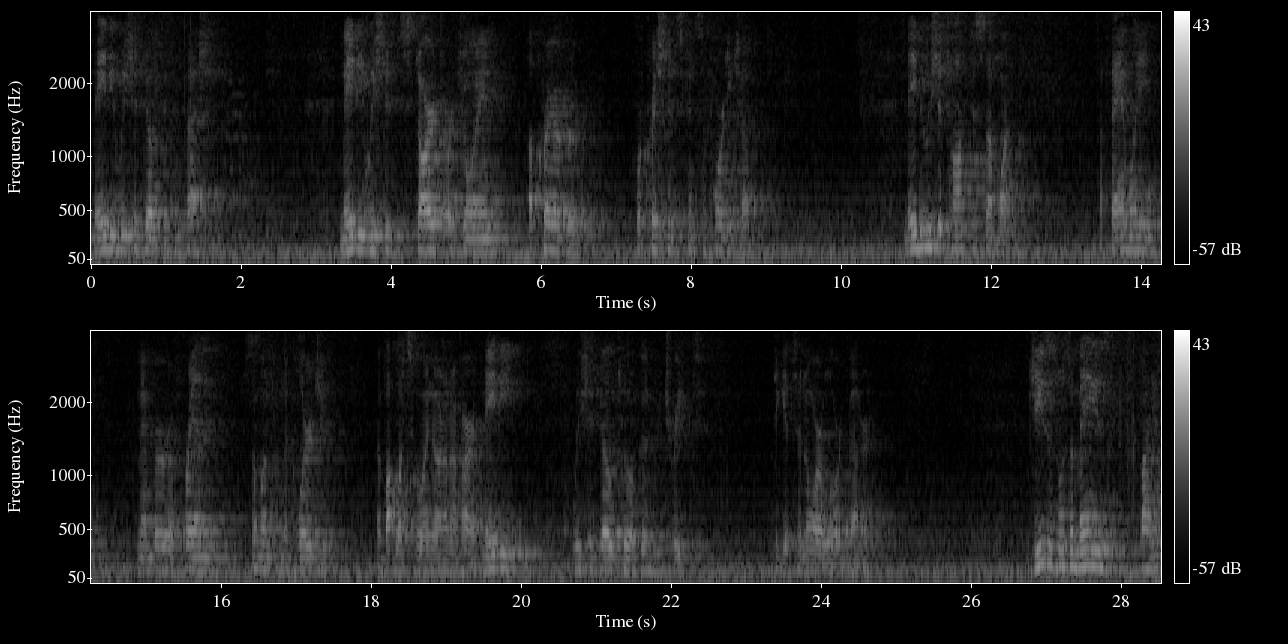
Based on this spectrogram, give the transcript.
Maybe we should go to confession. Maybe we should start or join a prayer group where Christians can support each other. Maybe we should talk to someone, a family member, a friend, someone from the clergy, about what's going on in our heart. Maybe we should go to a good retreat to get to know our Lord better. Jesus was amazed by his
